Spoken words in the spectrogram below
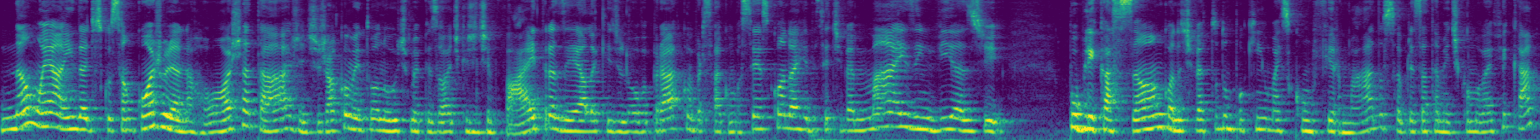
não é ainda a discussão com a Juliana Rocha, tá? A gente já comentou no último episódio que a gente vai trazer ela aqui de novo para conversar com vocês quando a RDC tiver mais em vias de publicação, quando tiver tudo um pouquinho mais confirmado sobre exatamente como vai ficar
